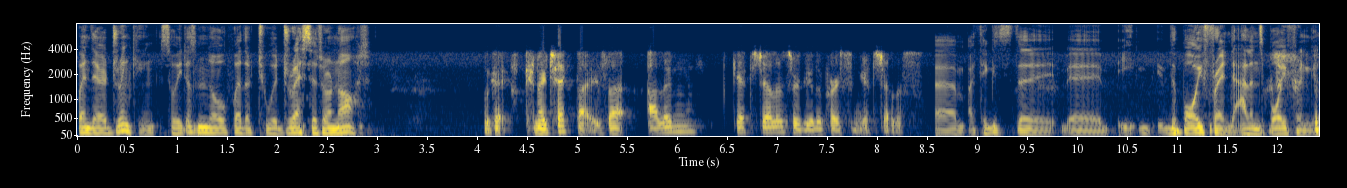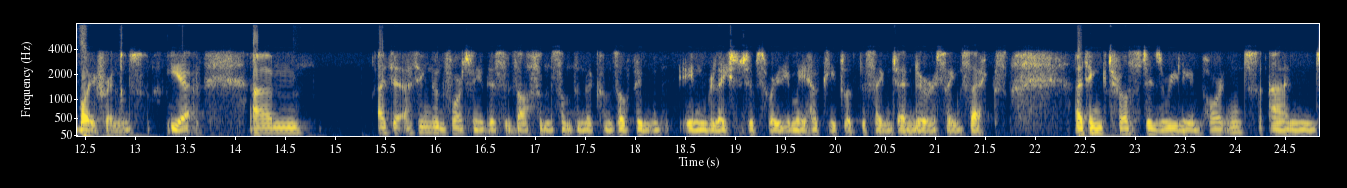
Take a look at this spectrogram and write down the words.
when they're drinking, so he doesn't know whether to address it or not. Okay. Can I check that? Is that Alan gets jealous or the other person gets jealous? Um, I think it's the uh, the boyfriend, Alan's boyfriend. the boyfriend, yeah. Um, I, th- I, think unfortunately this is often something that comes up in, in relationships where you may have people of the same gender or same sex. I think trust is really important, and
